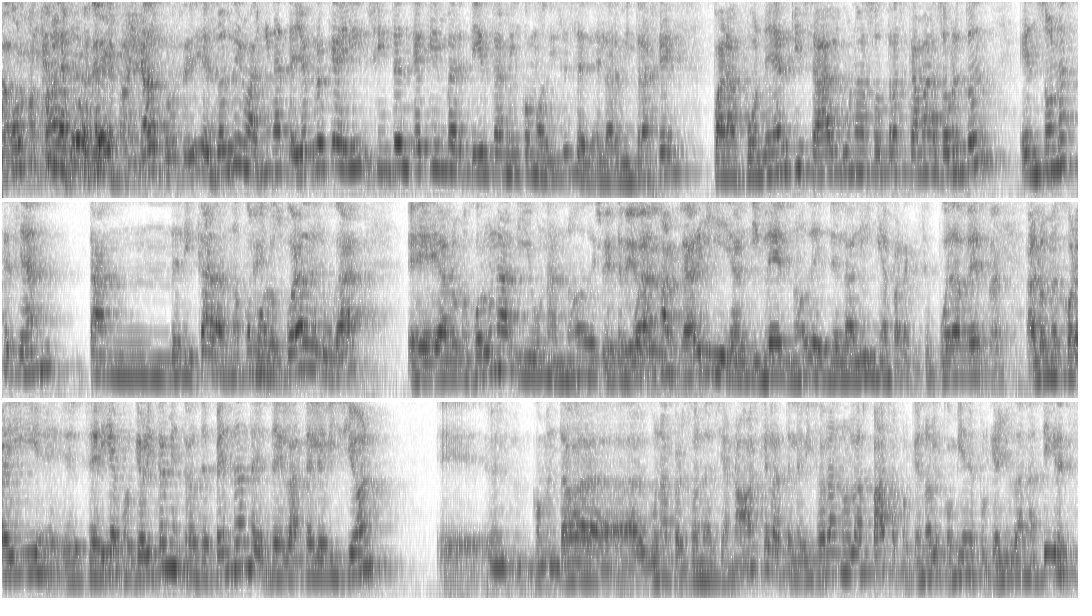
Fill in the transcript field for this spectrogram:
para, cada portería. Entonces imagínate, yo creo que ahí sí tendría que invertir también, como dices, el, arbitraje para poner quizá algunas otras cámaras, sobre todo en zonas que sean tan delicadas, ¿no? Como los fuera de lugar, eh, a lo mejor una y una, ¿no? De que te puedan marcar y al nivel, ¿no? De, la línea para que se pueda ver. A lo mejor ahí eh, eh, sería, porque ahorita mientras dependan de, la televisión, comentaba alguna persona, decía, no, es que la televisora no las pasa porque no le conviene, porque ayudan a Tigres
